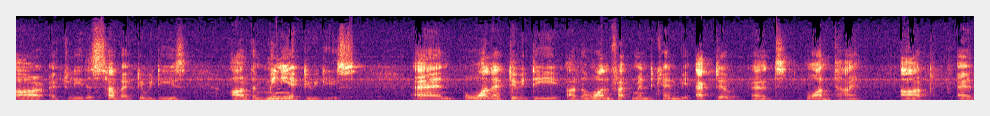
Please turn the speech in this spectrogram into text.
are actually the sub activities are the mini activities and one activity or the one fragment can be active at one time or at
